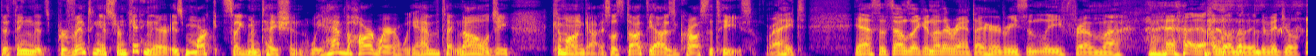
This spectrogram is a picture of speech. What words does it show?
The thing that's preventing us from getting there is market segmentation. We have the hardware, we have the technology. Come on, guys, let's dot the I's and cross the T's. Right. Yes, that sounds like another rant I heard recently from uh, a well known individual.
